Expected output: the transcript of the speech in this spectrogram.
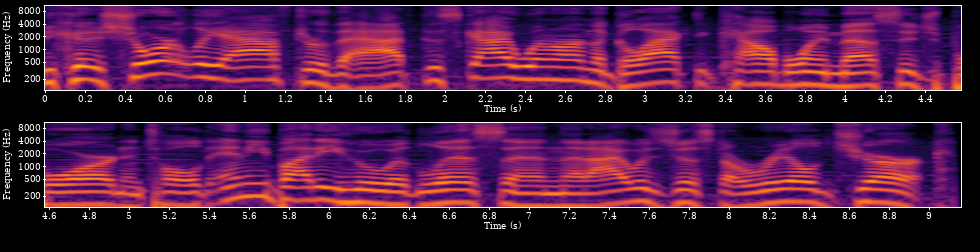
Because shortly after that, this guy went on the Galactic Cowboy message board and told anybody who would listen that I was just a real jerk.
